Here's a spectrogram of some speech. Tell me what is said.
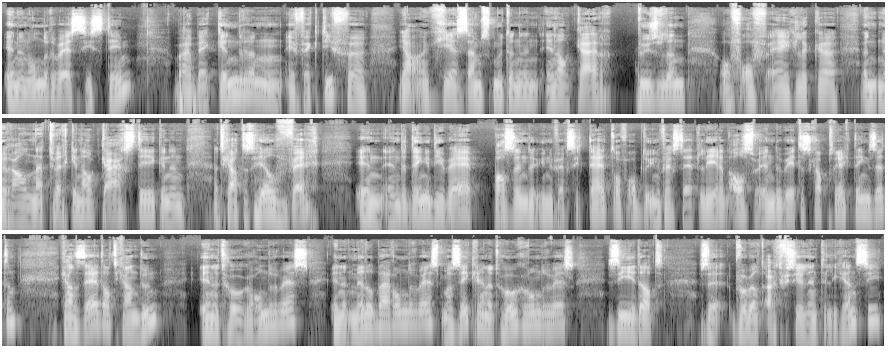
in een onderwijssysteem, waarbij kinderen effectief uh, ja, gsm's moeten in elkaar puzzelen of, eigenlijk uh, een neuraal netwerk in elkaar steken. En het gaat dus heel ver in, in de dingen die wij pas in de universiteit of op de universiteit leren als we in de wetenschapsrichting zitten. Gaan zij dat gaan doen in het hoger onderwijs, in het middelbaar onderwijs, maar zeker in het hoger onderwijs zie je dat ze bijvoorbeeld artificiële intelligentie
